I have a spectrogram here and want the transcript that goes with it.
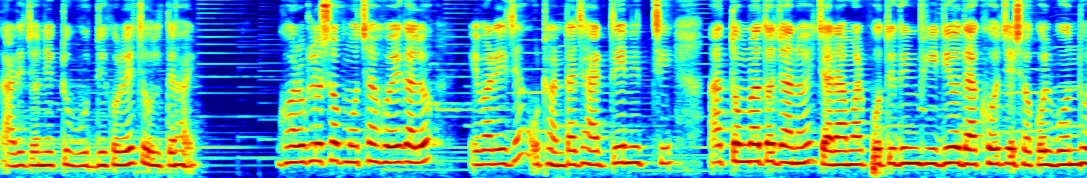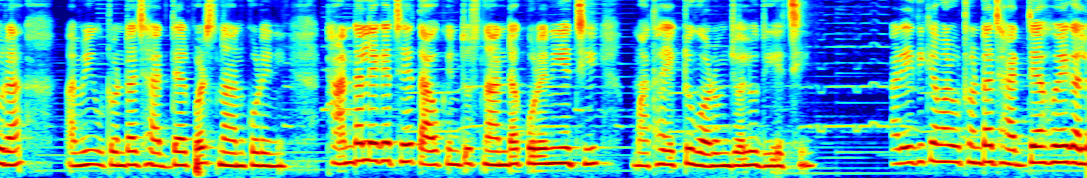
তারই জন্য একটু বুদ্ধি করে চলতে হয়। ঘরগুলো সব মোছা হয়ে গেল। এবার এই যে উঠানটা ঝাড় দিয়ে নিচ্ছি। আর তোমরা তো জানোই, যারা আমার প্রতিদিন ভিডিও দেখো, যে সকল বন্ধুরা আমি উঠোনটা ঝাড় দেওয়ার পর স্নান করে নিই। ঠান্ডা লেগেছে, তাও কিন্তু স্নানটা করে নিয়েছি, মাথায় একটু গরম জলও দিয়েছি। আর এইদিকে আমার উঠোনটা ঝাড় দেওয়া হয়ে গেল,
